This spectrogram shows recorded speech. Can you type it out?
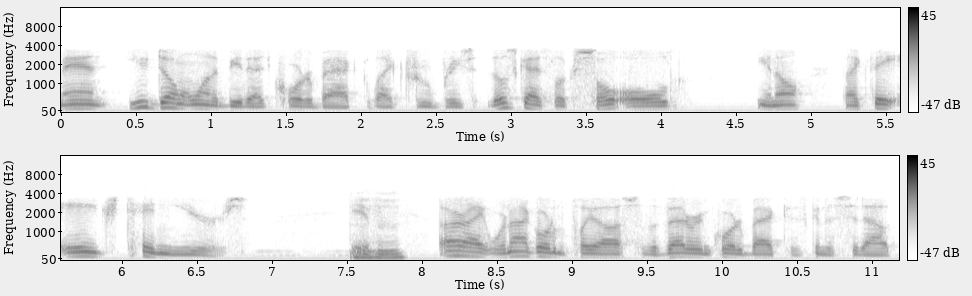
Man, you don't want to be that quarterback like Drew Brees. Those guys look so old. You know, like they age ten years. If all right, we're not going to the playoffs, so the veteran quarterback is going to sit out.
